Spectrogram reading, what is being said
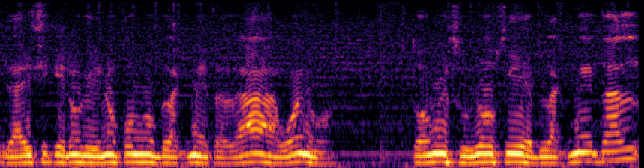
Y la dice que no, que no pongo black metal. Ah, bueno, tome su dosis de black metal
